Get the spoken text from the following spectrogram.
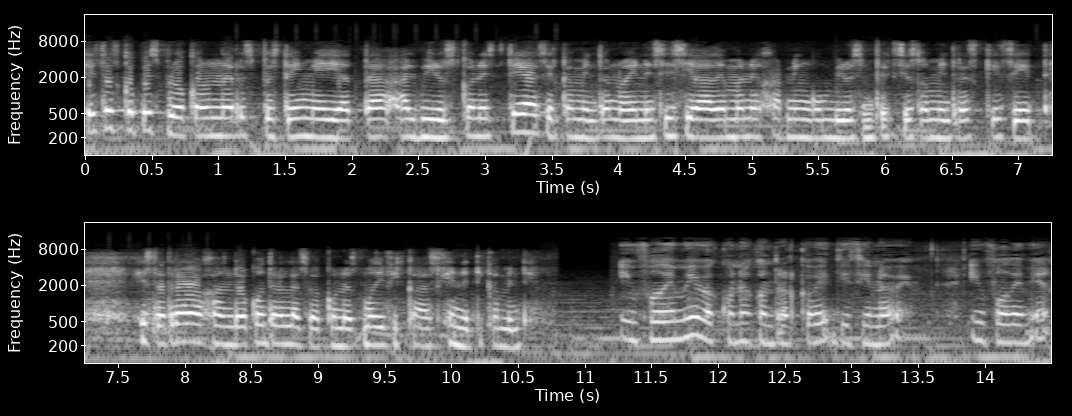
Estas copias provocan una respuesta inmediata al virus. Con este acercamiento no hay necesidad de manejar ningún virus infeccioso mientras que se está trabajando contra las vacunas modificadas genéticamente. Infodemia y vacuna contra el COVID-19. Infodemia,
